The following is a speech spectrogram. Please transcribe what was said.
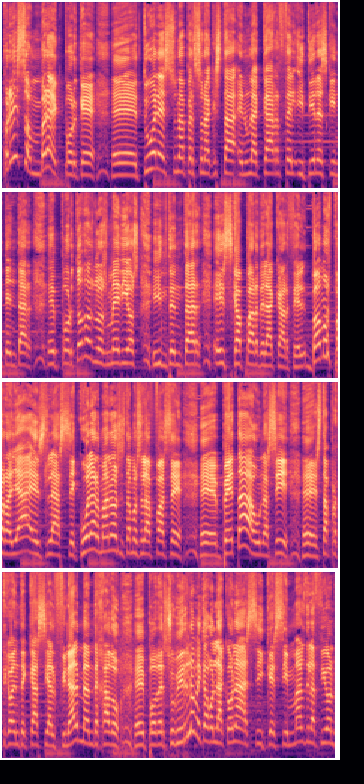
Prison Break Porque tú eres una persona que está en una cárcel Y tienes que intentar por todos los medios Intentar escapar de la cárcel Vamos para ya es la secuela, hermanos Estamos en la fase eh, beta, aún así eh, Está prácticamente casi al final Me han dejado eh, poder subirlo, me cago en la cona Así que sin más dilación,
